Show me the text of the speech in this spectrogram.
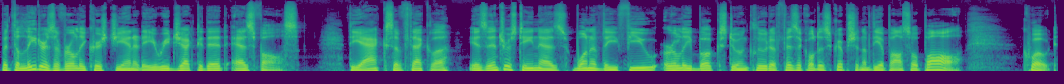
but the leaders of early Christianity rejected it as false. The Acts of Thecla is interesting as one of the few early books to include a physical description of the Apostle Paul. Quote,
